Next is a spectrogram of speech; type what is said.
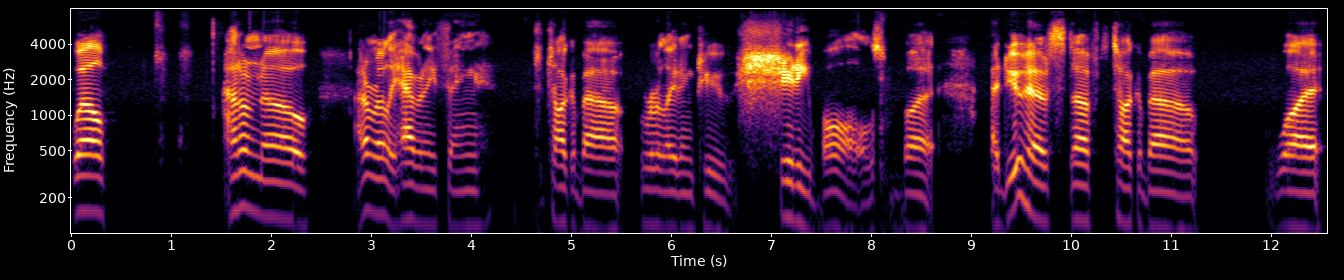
well, I don't know. I don't really have anything to talk about relating to shitty balls, but I do have stuff to talk about what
